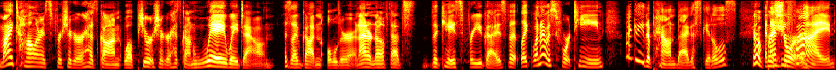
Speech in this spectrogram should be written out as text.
my tolerance for sugar has gone well, pure sugar has gone way way down as I've gotten older, and I don't know if that's the case for you guys, but like when I was 14, I could eat a pound bag of Skittles. Oh, and I'd sure. be fine.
